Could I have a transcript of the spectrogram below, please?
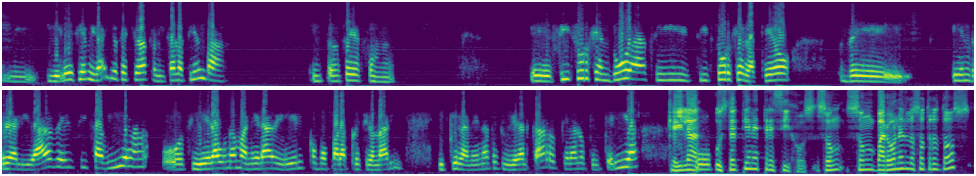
Y, y él decía, mira, yo sé que ahora salís a la tienda. Entonces, um, sí surgen dudas, sí, sí surge el aqueo de, en realidad él sí sabía o si era una manera de él como para presionar y, y que la nena se subiera al carro, que era lo que él quería. Keila, eh, usted tiene tres hijos, ¿son, ¿son varones los otros dos?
